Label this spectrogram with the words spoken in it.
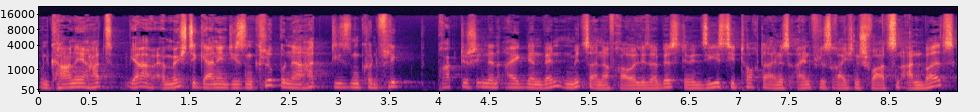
Und Kane hat, ja, er möchte gerne in diesen Club und er hat diesen Konflikt praktisch in den eigenen Wänden mit seiner Frau Elisabeth, denn sie ist die Tochter eines einflussreichen schwarzen Anwalts.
